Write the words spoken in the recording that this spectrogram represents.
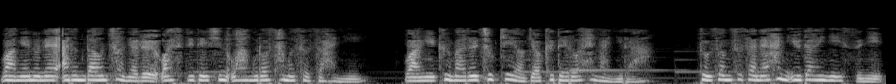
왕의 눈에 아름다운 처녀를 와스디 대신 왕으로 삼으소서 하니 왕이 그 말을 좋게 여겨 그대로 행하니라. 도성 수산에 한 유다인이 있으니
